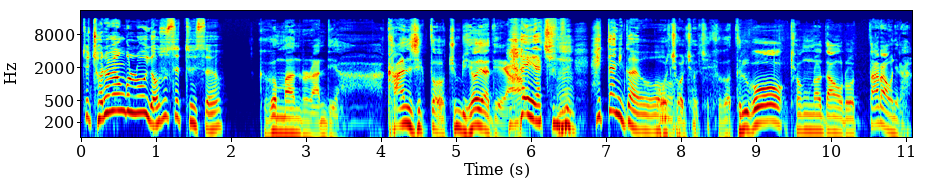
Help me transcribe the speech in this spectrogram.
저 저렴한 걸로 여섯 세트 했어요. 그것만으로는 안 돼야. 간식도 준비해야 돼요. 아예 나 준비했다니까요. 옳지, 옳지, 옳지. 그거 들고 경로당으로 따라오니라.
